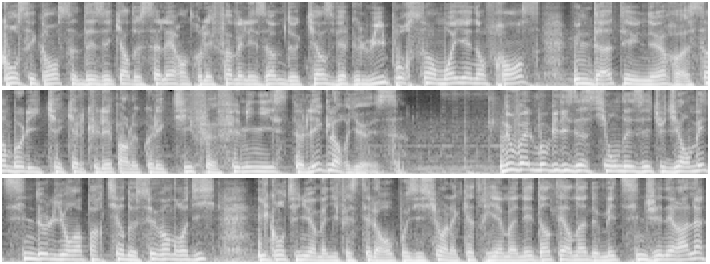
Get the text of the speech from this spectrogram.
Conséquence des écarts de salaire entre les femmes et les hommes de 15,8% en moyenne en France. Une date et une heure symboliques calculées par le collectif féministe Les Glorieuses. Nouvelle mobilisation des étudiants en médecine de Lyon à partir de ce vendredi. Ils continuent à manifester leur opposition à la quatrième année d'internat de médecine générale.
